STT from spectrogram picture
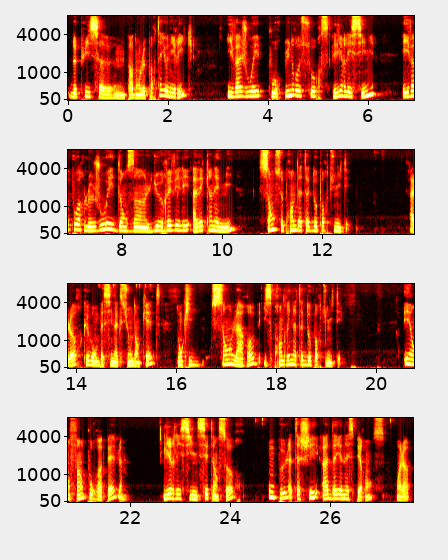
depuis pardon, le portail onirique, il va jouer pour une ressource lire les signes, et il va pouvoir le jouer dans un lieu révélé avec un ennemi sans se prendre d'attaque d'opportunité. Alors que bon bah c'est une action d'enquête, donc il, sans la robe, il se prendrait une attaque d'opportunité. Et enfin, pour rappel, lire les signes c'est un sort, on peut l'attacher à Diana Espérance. Voilà.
